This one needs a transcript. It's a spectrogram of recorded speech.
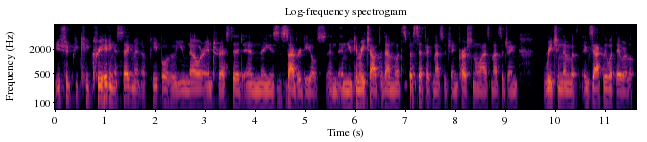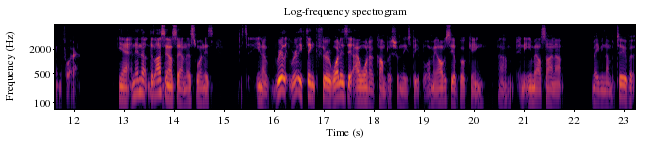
you should be creating a segment of people who you know are interested in these mm-hmm. cyber deals. And, and you can reach out to them with specific messaging personalized messaging reaching them with exactly what they were looking for. Yeah and then the, the last thing i'll say on this one is, is you know really really think through what is it i want to accomplish from these people. I mean obviously a booking um, an email sign up maybe number two but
